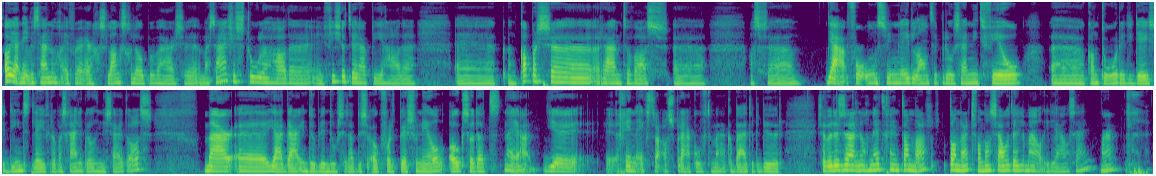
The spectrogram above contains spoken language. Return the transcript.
Oh ja, nee, we zijn nog even ergens langs gelopen waar ze massagestoelen hadden en fysiotherapie hadden. een kappersruimte was. was ja, voor ons in Nederland, ik bedoel, zijn niet veel kantoren die deze dienst leveren. Waarschijnlijk wel in de Zuidas. Maar uh, ja, daar in Dublin doen ze dat dus ook voor het personeel. Ook zodat nou ja, je uh, geen extra afspraken hoeft te maken buiten de deur. Ze hebben dus daar nog net geen tandarts, tandarts, want dan zou het helemaal ideaal zijn. Maar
